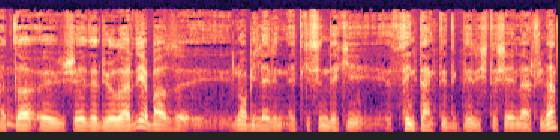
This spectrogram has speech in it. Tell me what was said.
Hatta e, şeyde diyorlardı ya bazı e, lobilerin etkisindeki think tank dedikleri işte şeyler filan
